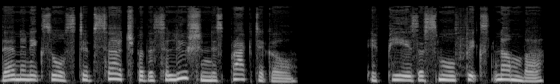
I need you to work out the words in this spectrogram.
then an exhaustive search for the solution is practical. If p is a small fixed number,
